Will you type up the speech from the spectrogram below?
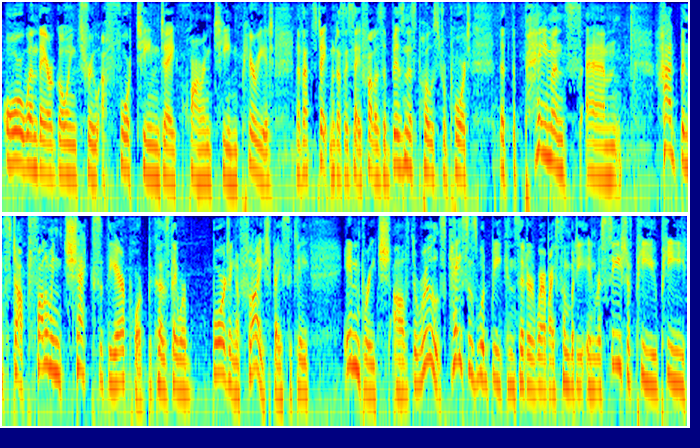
or when they are going through a 14 day quarantine period. Now, that statement, as I say, follows a Business Post report that the payments um, had been stopped following checks at the airport because they were boarding a flight, basically, in breach of the rules. Cases would be considered whereby somebody in receipt of PUP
